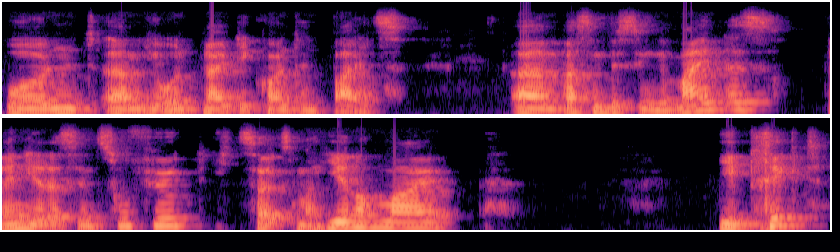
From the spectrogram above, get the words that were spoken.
und ähm, hier unten halt die Content Bytes. Ähm, was ein bisschen gemein ist, wenn ihr das hinzufügt, ich zeige es mal hier nochmal, ihr kriegt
